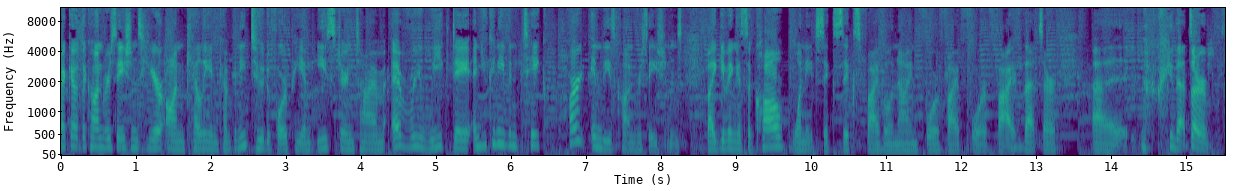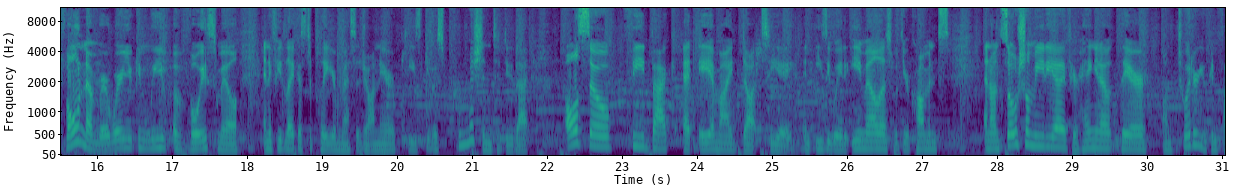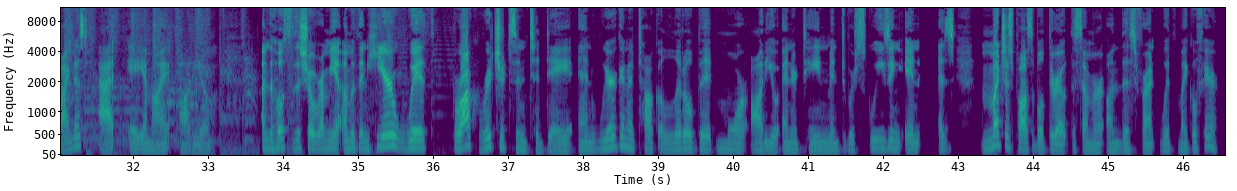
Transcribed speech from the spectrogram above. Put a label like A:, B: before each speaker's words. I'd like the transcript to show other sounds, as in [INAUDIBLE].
A: Check out the conversations here on Kelly and Company, 2 to 4 p.m. Eastern Time every weekday. And you can even take part in these conversations by giving us a call, 1 509 4545. That's our uh, [LAUGHS] that's our phone number where you can leave a voicemail. And if you'd like us to play your message on air, please give us permission to do that. Also, feedback at ami.ca, an easy way to email us with your comments and on social media, if you're hanging out there on Twitter, you can find us at AMI Audio. I'm the host of the show, Ramya Amuthan, here with Brock Richardson today, and we're going to talk a little bit more audio entertainment. We're squeezing in as much as possible throughout the summer on this front with Michael Feir.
